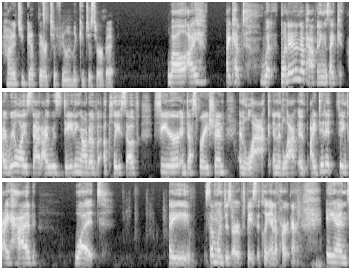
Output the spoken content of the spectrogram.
How did you get there to feeling like you deserve it? well, I I kept what what ended up happening is I I realized that I was dating out of a place of fear and desperation and lack and lack I didn't think I had what a someone deserved basically in a partner. And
